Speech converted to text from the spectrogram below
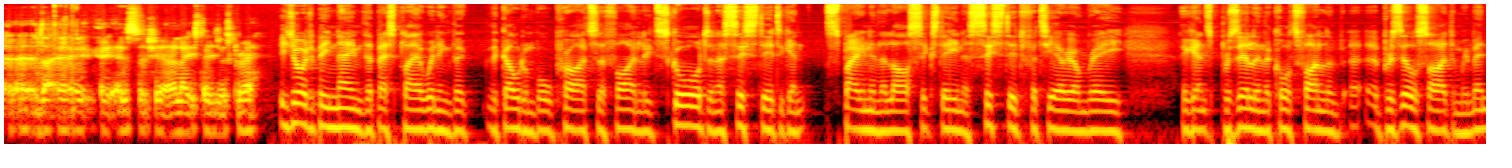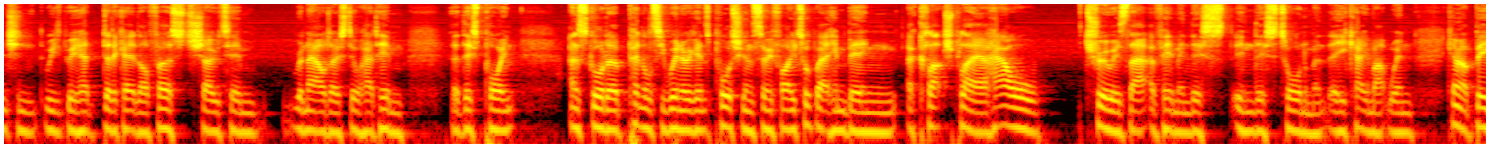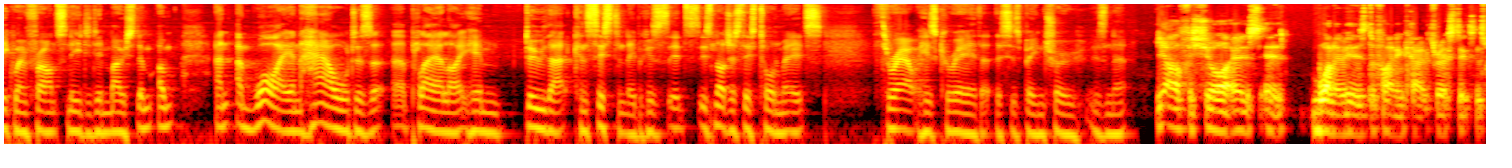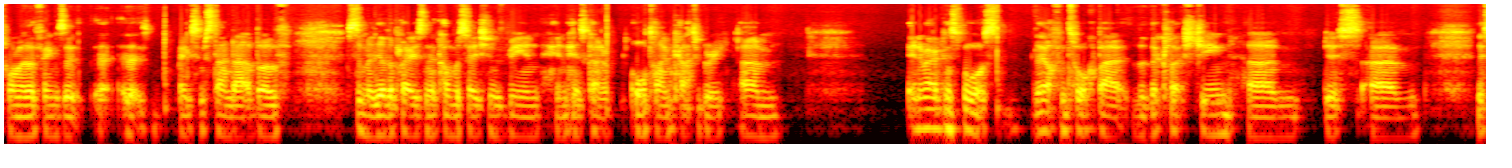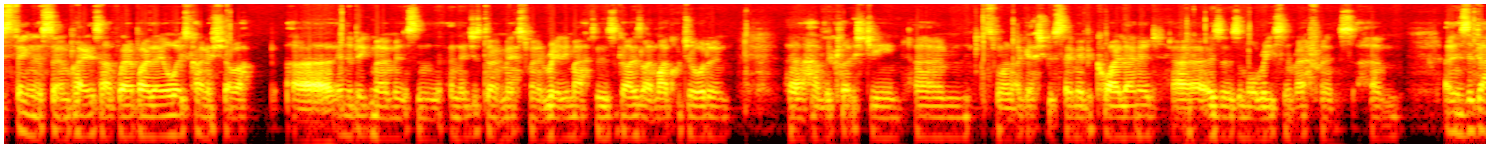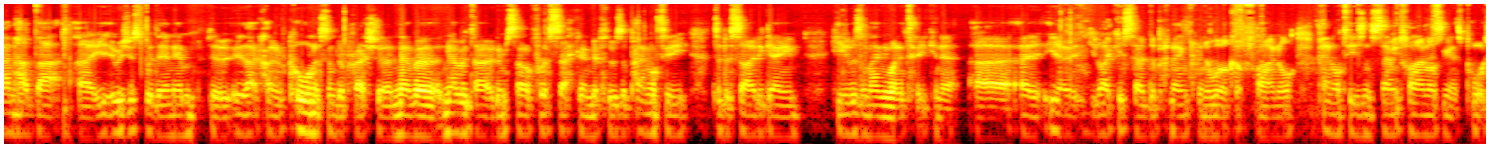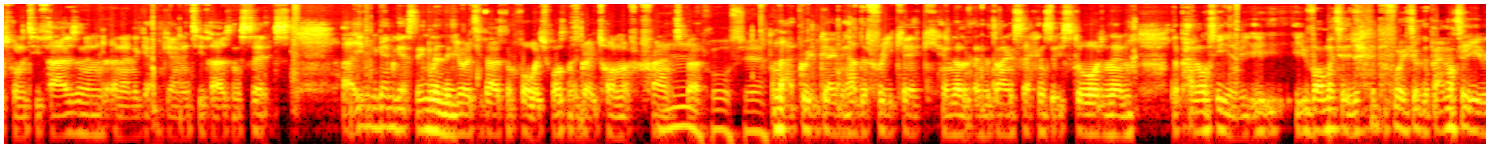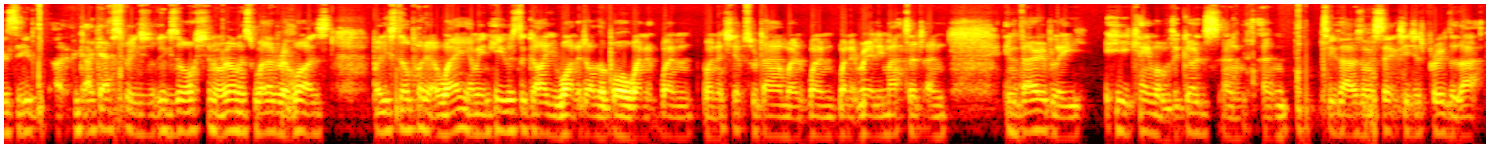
at, at, at, such a late stage of his career. He'd already been named the best player, winning the, the Golden Ball prior to the final. He'd scored and assisted against Spain in the last 16, assisted for Thierry Henry against Brazil in the quarterfinal. A uh, uh, Brazil side, and we mentioned we, we had dedicated our first show to him. Ronaldo still had him at this point and scored a penalty winner against Portugal in the semi final. You talk about him being a clutch player. How true is that of him in this in this tournament that he came up when came up big when France needed him most. And um, and, and why and how does a, a, player like him do that consistently? Because it's it's not just this tournament it's throughout his career that this has been true isn't it? Yeah for sure. It's, it's one of his defining characteristics. It's one of the things that, that makes him stand out above some of the other players in the conversation of being in his kind of all-time category. Um, in American sports, they often talk about the, the clutch gene. Um, this um, this thing that certain players have, whereby they always kind of show up uh, in the big moments and, and they just don't miss when it really matters. Guys like Michael Jordan uh, have the clutch gene. Um, someone I guess you could say maybe Kawhi Leonard uh, as, as, a more recent reference. Um, and Zidane had that. Uh, it was just within him that kind of coolness under pressure. Never, never doubted himself for a second. If there was a penalty to decide a game, he was the man you wanted taking it. Uh, uh, you know, like you said, the Panenka in the World Cup final, penalties in semi-finals against Portugal in 2000, and then again again in 2006. Uh, even the game against England in Euro 2004, which wasn't a great tournament for France, mm, but of course, yeah. that game, he had the free kick in the, in the dying seconds that he scored, and then the penalty. You know, he, he vomited before he took the penalty he was, he, I guess, for exhaustion or illness, whatever it was, but he still put it away. I mean, he was the guy you wanted on the ball when when when the chips were down, when when when it really mattered, and invariably he came up with the goods. And, and 2006, he just proved that, that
